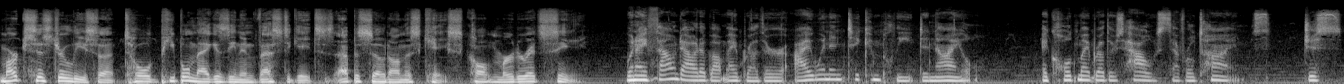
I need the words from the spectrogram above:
Mark's sister Lisa told People Magazine Investigates his episode on this case called Murder at Sea. When I found out about my brother, I went into complete denial. I called my brother's house several times. Just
